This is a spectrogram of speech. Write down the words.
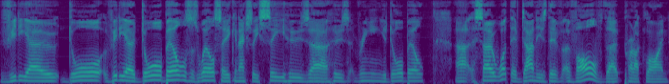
video door video doorbells as well, so you can actually see who's uh, who's ringing your doorbell. Uh, so what they've done is they've evolved that product line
